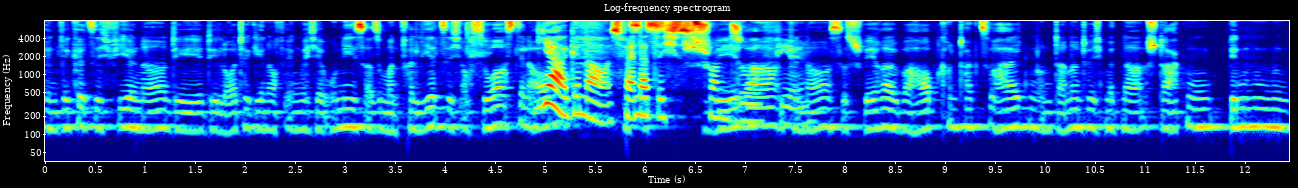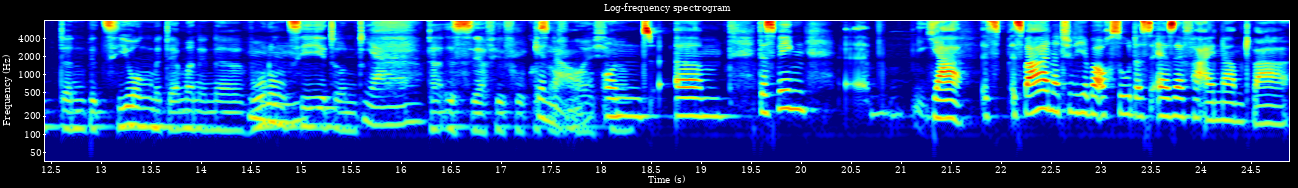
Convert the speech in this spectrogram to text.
entwickelt sich viel, ne? Die, die Leute gehen auf irgendwelche Unis, also man verliert sich auch so aus den Augen. Ja, genau, es verändert ist sich schon so schwerer, viel. Genau, es ist schwerer, überhaupt Kontakt zu halten und dann natürlich mit einer starken, bindenden Beziehung, mit der man in eine Wohnung zieht und Mhm. Ja. da ist sehr viel Fokus Genau. auf euch. Und ähm, deswegen, äh, ja, es, es war natürlich aber auch so, dass er sehr vereinnahmt war.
